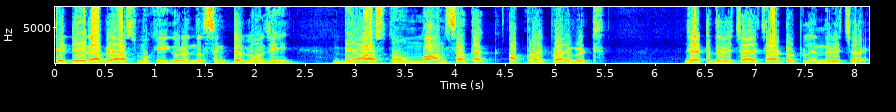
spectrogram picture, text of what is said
ਤੇ ਡੇਰਾ ਬਿਆਸ ਮੁਖੀ ਗੁਰਿੰਦਰ ਸਿੰਘ ਢਿੱਲੋਂ ਜੀ, ਬਿਆਸ ਤੋਂ ਮਾਨਸਾ ਤੱਕ ਆਪਣੇ ਪ੍ਰਾਈਵੇਟ ਜੈਟ ਦੇ ਵਿੱਚ ਆਏ ਚਾਰਟਰ ਪਲੇਨ ਦੇ ਵਿੱਚ ਆਏ।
